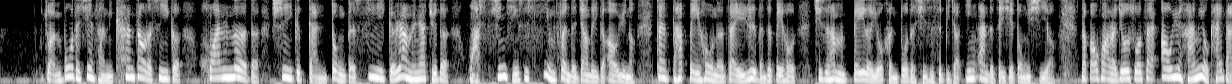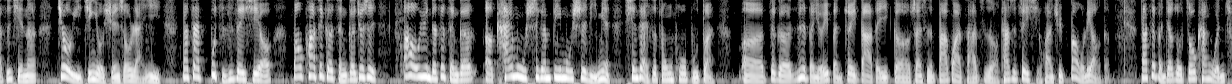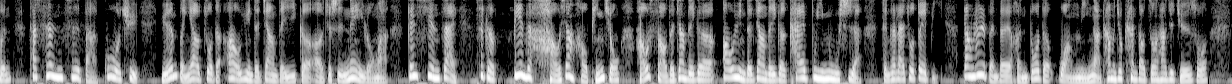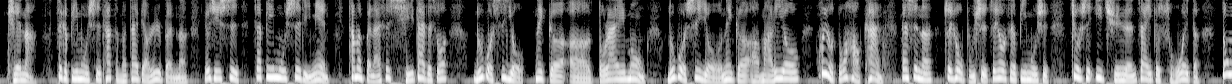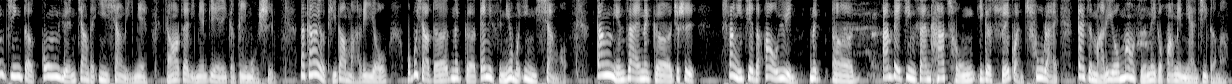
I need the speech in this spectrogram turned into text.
转播的现场，你看到的是一个欢乐的，是一个感动的，是一个让人家觉得哇，心情是兴奋的这样的一个奥运哦。但它背后呢，在日本这背后，其实他们背了有很多的，其实是比较阴暗的这些东西哦。那包括呢，就是说在奥运还没有开打之前呢，就已经有选手染疫。那在不只是这些哦，包括这个整个就是奥运的这整个呃开幕式跟闭幕式里面，现在也是风波不断。呃，这个日本有一本最大的一个算是八卦杂志哦，他是最喜欢去爆料的。那这本叫做《周刊文春》，他甚至把过去原本要做的奥运的这样的一个呃，就是内容啊，跟现在这个变得好像好贫穷、好少的这样的一个奥运的这样的一个开闭幕式啊，整个来做对比，让日本的很多的网民啊，他们就看到之后，他就觉得说：天哪！这个闭幕式它怎么代表日本呢？尤其是在闭幕式里面，他们本来是期待的说，如果是有那个呃哆啦 A 梦，如果是有那个呃马里欧，会有多好看。但是呢，最后不是，最后这个闭幕式就是一群人在一个所谓的东京的公园这样的意象里面，然后在里面变一个闭幕式。那刚刚有提到马里欧，我不晓得那个 Dennis 你有没有印象哦？当年在那个就是。上一届的奥运，那呃，安倍晋三他从一个水管出来，戴着马里欧帽子的那个画面，你还记得吗？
